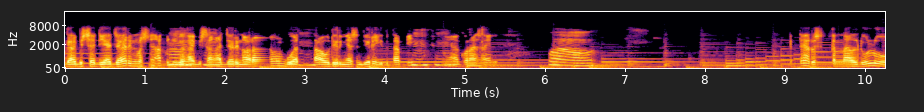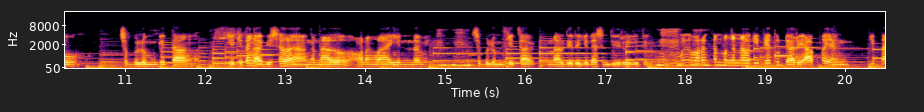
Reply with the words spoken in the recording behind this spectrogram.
nggak bisa diajarin. Maksudnya aku juga nggak hmm, bisa hmm. ngajarin orang buat hmm. tahu dirinya sendiri gitu. Tapi hmm. yang aku rasain. Wow. Kita harus kenal dulu sebelum kita ya kita nggak bisa lah kenal orang lain tapi mm-hmm. sebelum kita kenal diri kita sendiri gitu mm-hmm. orang kan mengenal kita itu dari apa yang kita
